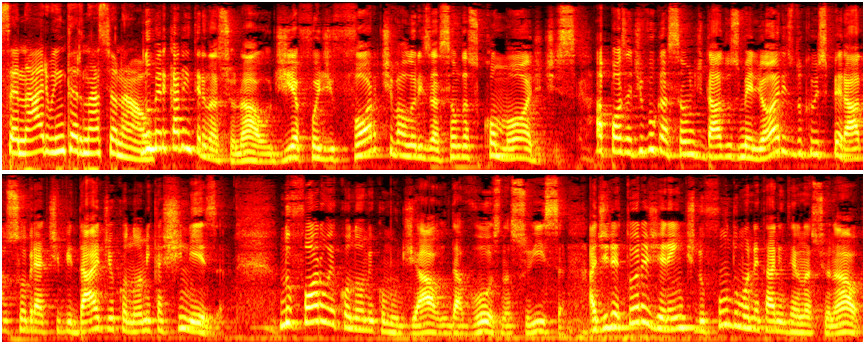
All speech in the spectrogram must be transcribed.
Cenário internacional. No mercado internacional, o dia foi de forte valorização das commodities, após a divulgação de dados melhores do que o esperado sobre a atividade econômica chinesa. No Fórum Econômico Mundial, em Davos, na Suíça, a diretora-gerente do Fundo Monetário Internacional,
